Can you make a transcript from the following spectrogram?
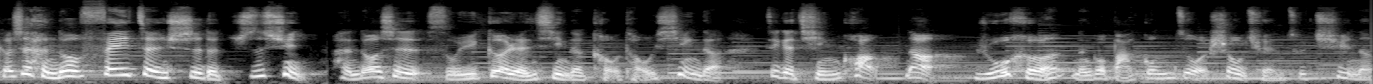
可是很多非正式的资讯，很多是属于个人性的、口头性的这个情况，那。如何能够把工作授权出去呢？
